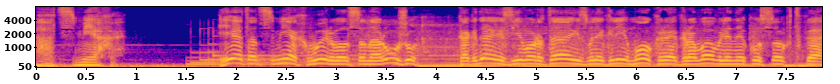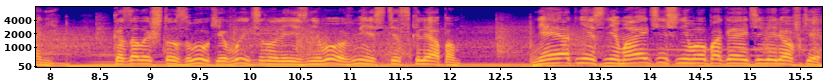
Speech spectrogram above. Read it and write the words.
а от смеха. И этот смех вырвался наружу, когда из его рта извлекли мокрый окровавленный кусок ткани. Казалось, что звуки вытянули из него вместе с кляпом. «Нет, не снимайте с него пока эти веревки!»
